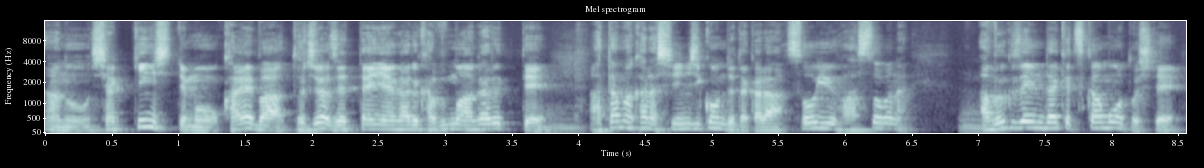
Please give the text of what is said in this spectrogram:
あの、借金しても買えば土地は絶対に上がる、株も上がるって、うん。頭から信じ込んでたから、そういう発想がない。うんあぶく銭だけ掴もうとして、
